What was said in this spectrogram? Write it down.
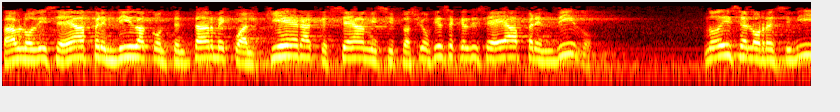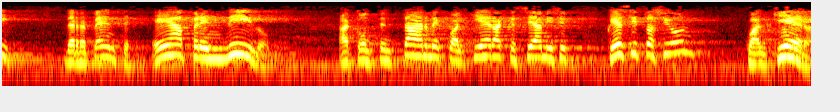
Pablo dice, he aprendido a contentarme cualquiera que sea mi situación. Fíjense que él dice, he aprendido. No dice, lo recibí de repente. He aprendido a contentarme cualquiera que sea mi situación. ¿Qué situación? Cualquiera.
